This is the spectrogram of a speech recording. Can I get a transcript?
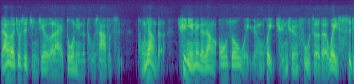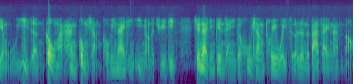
然而就是紧接而来多年的屠杀不止。同样的。去年那个让欧洲委员会全权负责的为四点五亿人购买和共享 COVID-19 疫苗的决定，现在已经变成一个互相推诿责任的大灾难了。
